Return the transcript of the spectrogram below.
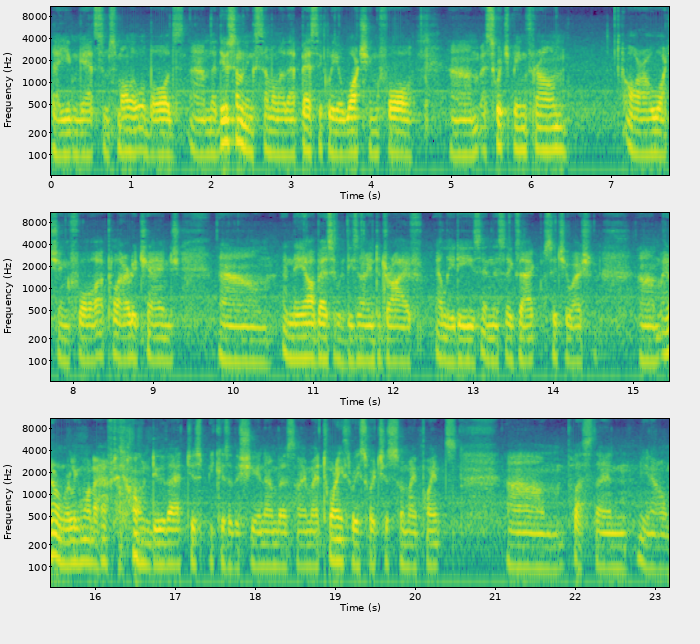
that you can get some small little boards um, that do something similar that basically are watching for um, a switch being thrown or are watching for a polarity change um, and they are basically designed to drive LEDs in this exact situation. Um, I don't really want to have to go and do that just because of the sheer numbers. I'm at 23 switches for my points, um, plus then, you know,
